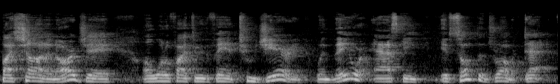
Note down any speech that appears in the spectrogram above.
by Shan and RJ on 105.3 The Fan to Jerry when they were asking if something's wrong with Dak.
